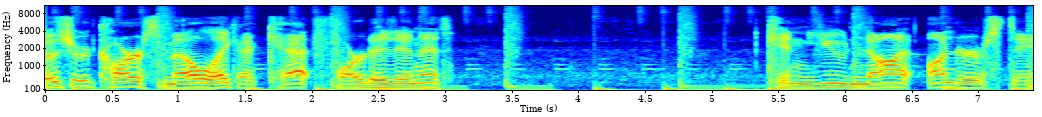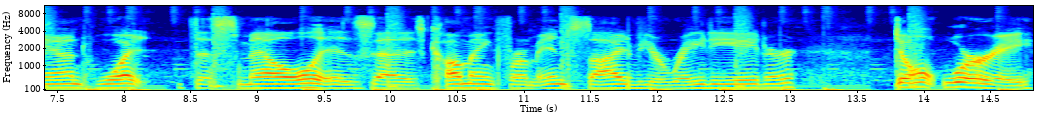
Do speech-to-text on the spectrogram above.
Does your car smell like a cat farted in it? Can you not understand what the smell is that is coming from inside of your radiator? Don't worry,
